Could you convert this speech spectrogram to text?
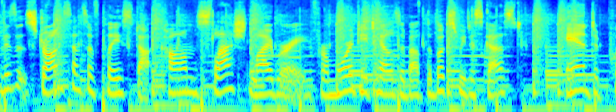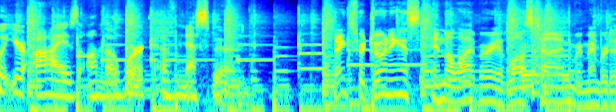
Visit strongsenseofplace.com slash library for more details about the books we discussed and to put your eyes on the work of Nespoon. Thanks for joining us in the Library of Lost Time. Remember to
